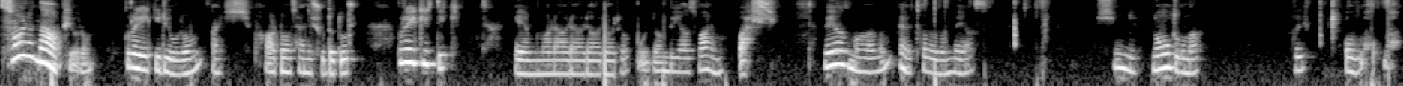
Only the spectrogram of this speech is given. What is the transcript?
Sonra ne yapıyorum? Buraya giriyorum. Ay pardon sen de şurada dur. Buraya girdik. Buradan beyaz var mı? Var. Beyaz mı alalım? Evet alalım beyaz. Şimdi ne oldu buna? Ay, Allah Allah.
